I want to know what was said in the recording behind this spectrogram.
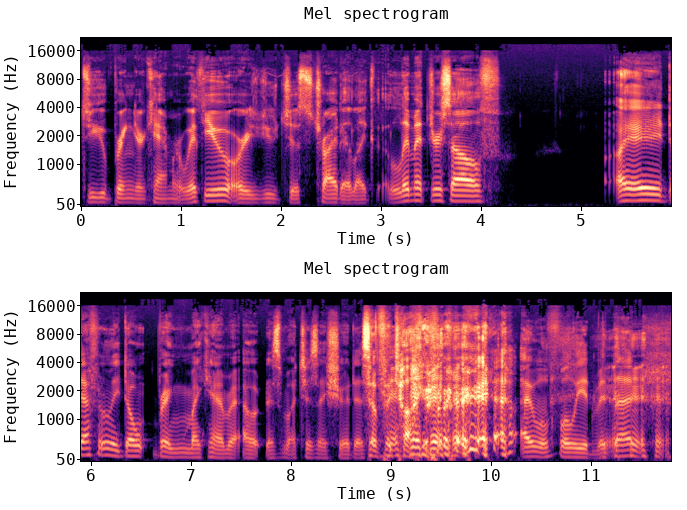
do you bring your camera with you, or you just try to like limit yourself? I definitely don't bring my camera out as much as I should as a photographer. I will fully admit that.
